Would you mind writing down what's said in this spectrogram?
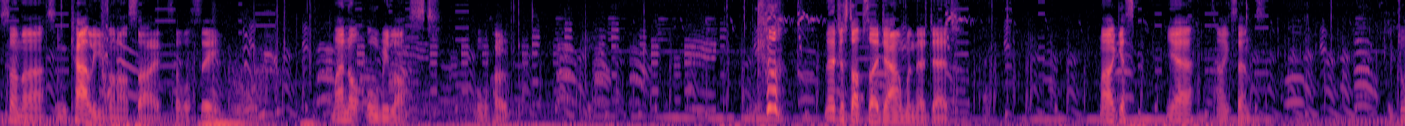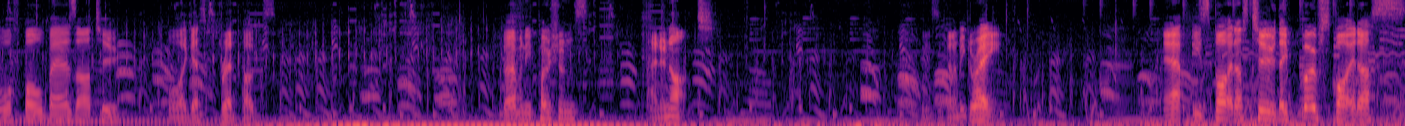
Some, uh, some Callies on our side, so we'll see. Might not all be lost. All hope. they're just upside down when they're dead. Well, I guess, yeah, that makes sense. The dwarf bulbears are too. Well, I guess bread bugs. Do I have any potions? I do not. This is gonna be great. Yep, he spotted us too. They both spotted us.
